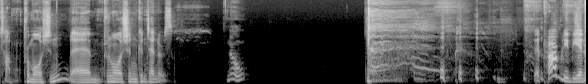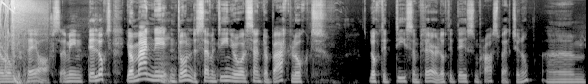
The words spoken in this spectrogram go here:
top promotion, um, promotion contenders. No. They'd probably be in around the playoffs. I mean, they looked. Your man Nathan Dunn, the seventeen-year-old centre back, looked looked a decent player. Looked a decent prospect. You know. Um,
